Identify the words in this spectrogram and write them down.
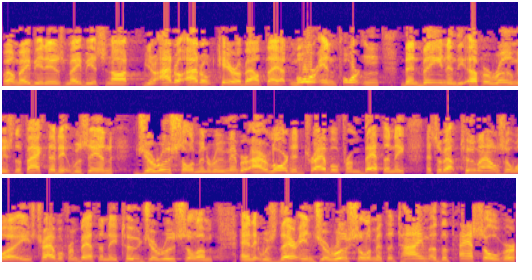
Well, maybe it is, maybe it's not. You know, I don't, I don't care about that. More important than being in the upper room is the fact that it was in Jerusalem. And remember, our Lord had traveled from Bethany, that's about two miles away. He's traveled from Bethany to Jerusalem, and it was there in Jerusalem at the time of the Passover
